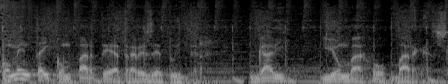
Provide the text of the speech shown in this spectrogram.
Comenta y comparte a través de Twitter. Gaby-Vargas.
